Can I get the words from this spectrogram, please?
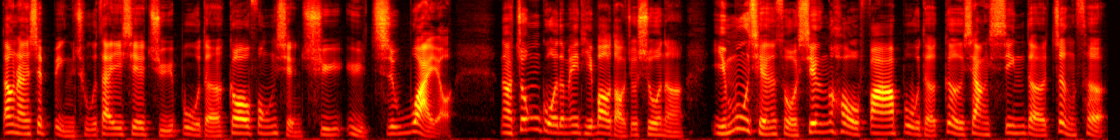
当然是摒除在一些局部的高风险区域之外哦。那中国的媒体报道就说呢，以目前所先后发布的各项新的政策。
